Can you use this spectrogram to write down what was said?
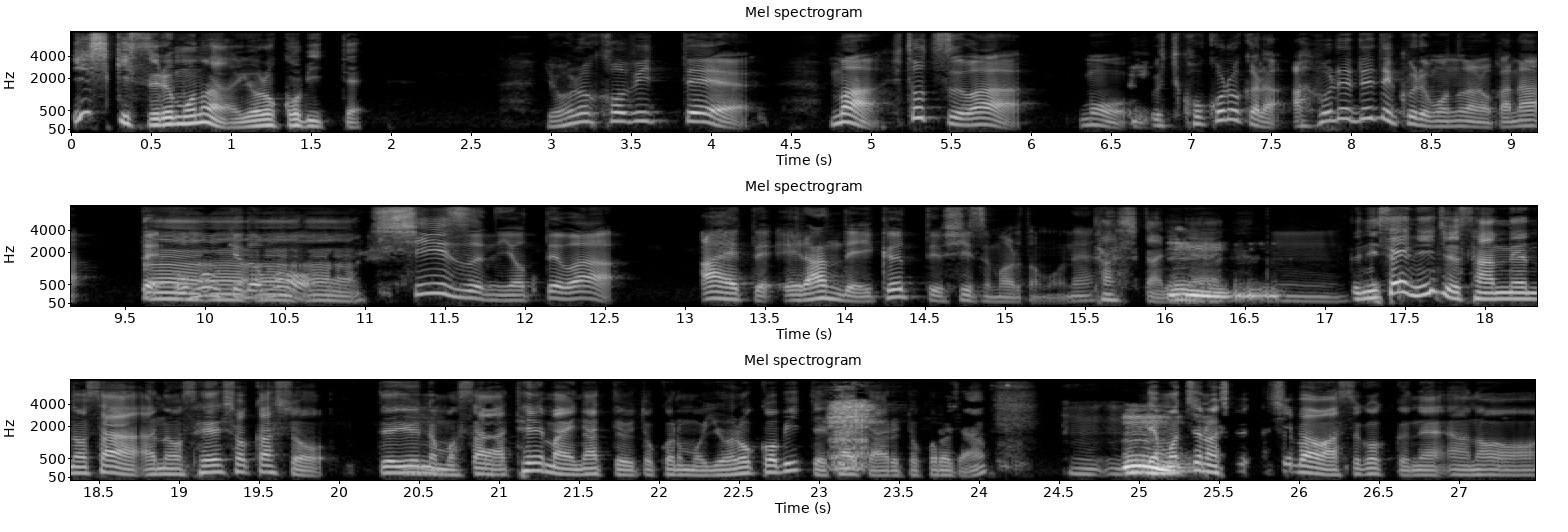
意識するものなの、喜びって。喜びってまあ一つはもううち心から溢れ出てくるものなのかなって思うけどうんうんうんもうんシーズンによってはあえて選んでいくっていうシーズンもあると思うね。確かうにね。ん。うんで2023年のさ、あの聖書箇所っていうのもさ、テーマになってるところも喜びって書いてあるところじゃん？うんうんでもちろんし芝はすごくね、あの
